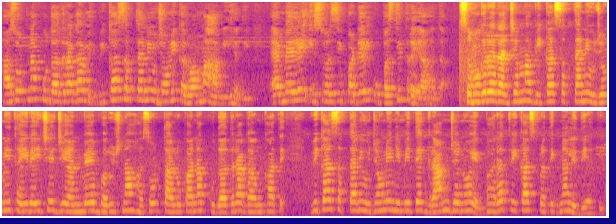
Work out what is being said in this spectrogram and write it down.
હાસોટના કુદાદરા ગામે વિકાસ સપ્તાહની ઉજવણી કરવામાં આવી હતી. એમએલએ ઈશ્વરસિંહ પટેલ ઉપસ્થિત રહ્યા હતા. સમગ્ર રાજ્યમાં વિકાસ સપ્તાહની ઉજવણી થઈ રહી છે, જે અન્વયે ભરૂચના હસોટ તાલુકાના કુદાદરા ગામ ખાતે વિકાસ સપ્તાહની ઉજવણી નિમિત્તે ગ્રામજનોએ ભારત વિકાસ પ્રતિજ્ઞા લીધી હતી.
